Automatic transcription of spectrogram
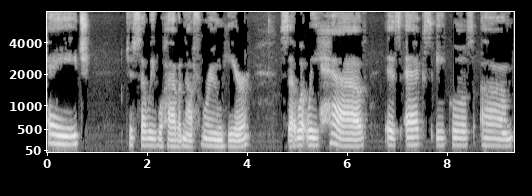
page just so we will have enough room here. So what we have is x equals um,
